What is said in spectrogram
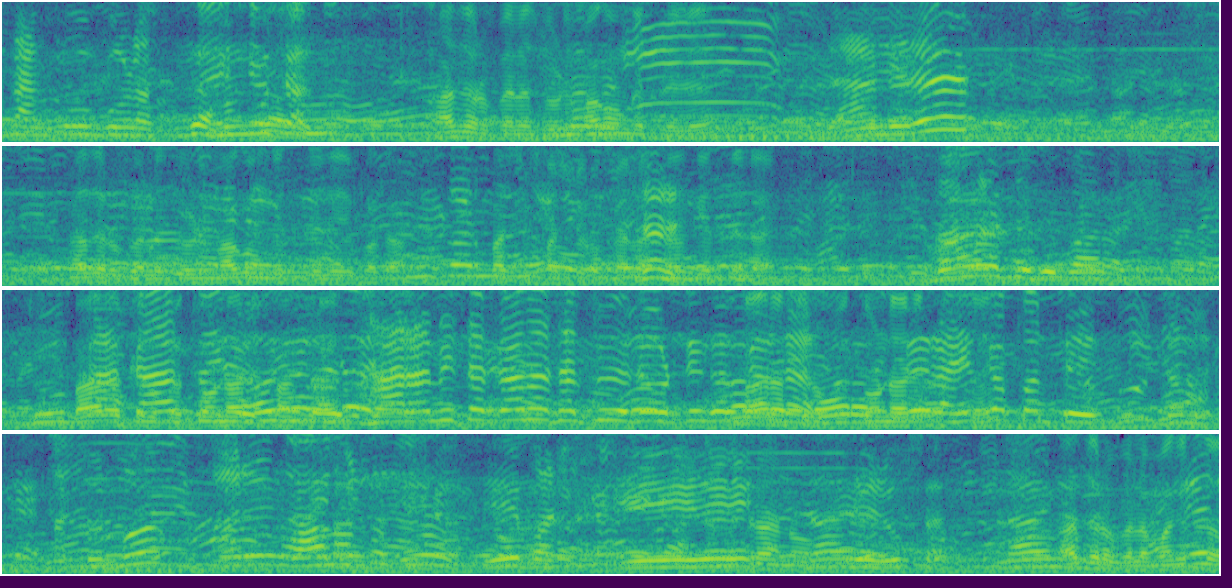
सांगतो गोळा. मग उचल. हजार रुपयाला जोडी मागवून घेतलेली. हजार रुपयाला जोडी मागवून घेतलेली आहे बघा. पाचशे पाचशे रुपयाला घेतलेला आहे. बाराशे रुपये तोंडाला सांगताय. तू हरामीचं काम असेल तुझ्या जवळ बाराशे रुपये तोंडाला मित्रांनो. हे हजार रुपयाला मागितलं.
